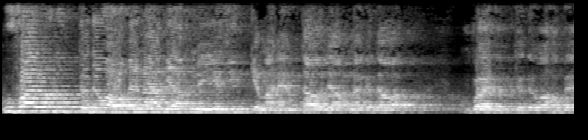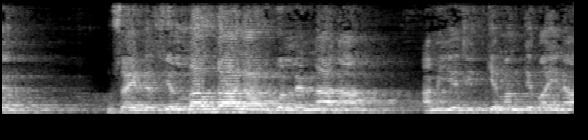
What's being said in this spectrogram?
কুফায়ও ঢুকতে দেওয়া হবে না, আগে আপনি ইয়েজিদকে মানেন, তাহলে আপনাকে দেওয়া, কুফায় ঢুকতে দেওয়া হবে। হুসাইন তাআলা আনহু বললেন, না না, আমি ইয়েজিদকে মানতে পাই না।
